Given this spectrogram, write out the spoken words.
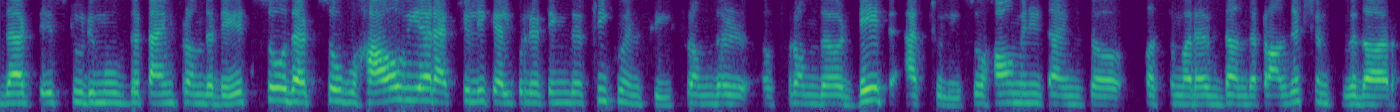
that is to remove the time from the date. So that so how we are actually calculating the frequency from the from the date actually. So how many times the customer have done the transaction with our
